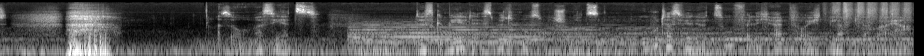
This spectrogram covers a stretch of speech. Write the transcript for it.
Gut. So, was jetzt? Das Gemälde ist mit Ruß beschmutzt. Gut, dass wir zufällig einen feuchten Lappen dabei haben.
